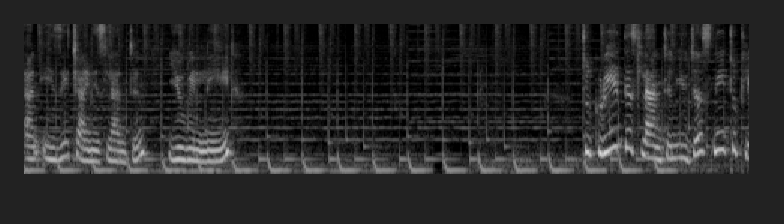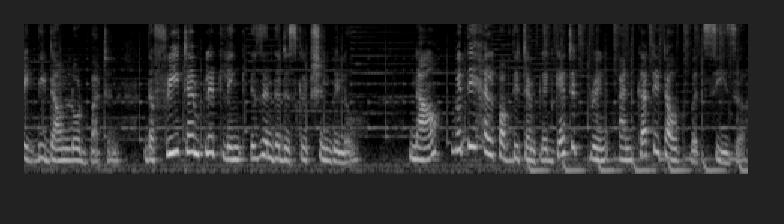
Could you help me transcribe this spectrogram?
and easy Chinese lantern, you will need To create this lantern, you just need to click the download button. The free template link is in the description below. Now, with the help of the template, get it print and cut it out with scissor.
